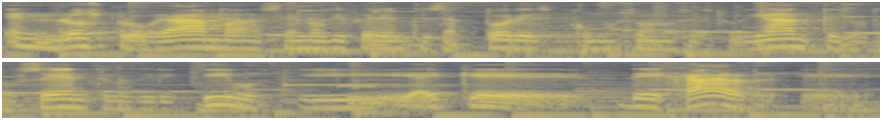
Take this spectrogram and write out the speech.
en los programas, en los diferentes actores como son los estudiantes, los docentes, los directivos y hay que dejar eh,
